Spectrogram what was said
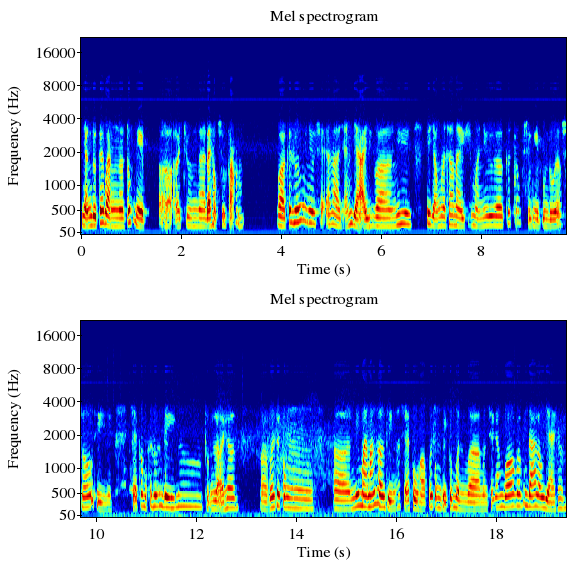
nhận được cái bằng tốt nghiệp ở, ở trường đại học sư phạm. Và cái hướng như sẽ là giảng dạy và như hy vọng là sau này khi mà như kết thúc sự nghiệp quần đùi áo số thì sẽ có một cái hướng đi nó thuận lợi hơn. Và với cái công uh, nếu may mắn hơn thì nó sẽ phù hợp với công việc của mình và mình sẽ gắn bó với bóng đá lâu dài hơn.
